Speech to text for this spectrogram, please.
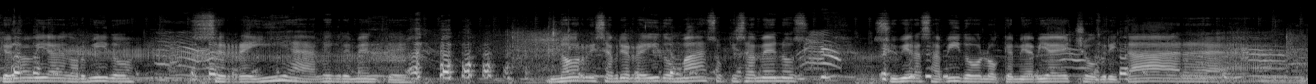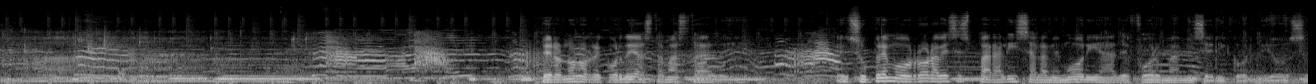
que no había dormido, se reía alegremente. Norris se habría reído más o quizá menos si hubiera sabido lo que me había hecho gritar. Pero no lo recordé hasta más tarde. El supremo horror a veces paraliza la memoria de forma misericordiosa.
